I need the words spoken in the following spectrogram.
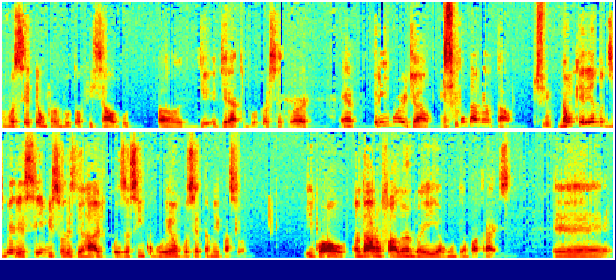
você ter um produto oficial do, uh, di, direto do torcedor é primordial, é Sim. fundamental. Sim. Não querendo desmerecer emissores de rádio, pois assim como eu, você também passou. Igual andaram falando aí algum tempo atrás. É,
